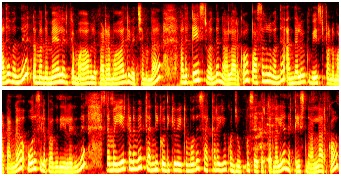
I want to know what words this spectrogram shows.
அதை வந்து நம்ம அந்த மேலே இருக்க மாவில் படுற மாதிரி வச்சோம்னா அது டேஸ்ட் வந்து நல்லாயிருக்கும் பசங்களும் வந்து அந்த அளவுக்கு வேஸ்ட் பண்ண மாட்டாங்க. ஒரு சில பகுதியிலேருந்து நம்ம ஏற்கனவே தண்ணி கொதிக்க வைக்கும் போது சர்க்கரையும் கொஞ்சம் உப்பும் சேர்த்துருக்கறதுனாலே அந்த டேஸ்ட் நல்லாயிருக்கும்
